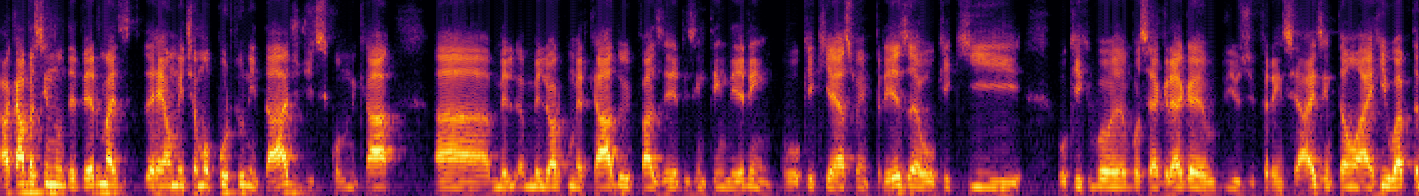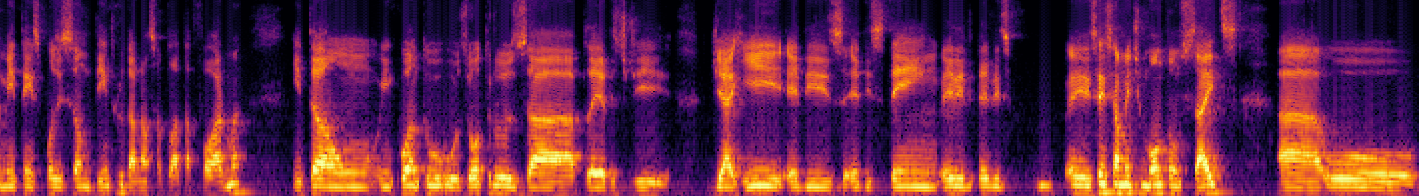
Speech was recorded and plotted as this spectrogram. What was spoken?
acaba sendo um dever, mas realmente é uma oportunidade de se comunicar uh, me, melhor com o mercado e fazer eles entenderem o que, que é a sua empresa, o que, que, o que, que você agrega e os diferenciais. Então, a R-Web também tem exposição dentro da nossa plataforma. Então, enquanto os outros uh, players de, de RI, eles, eles têm, eles, eles essencialmente montam sites, uh, o,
